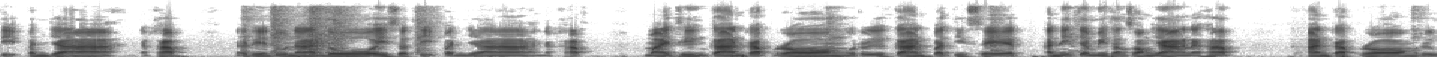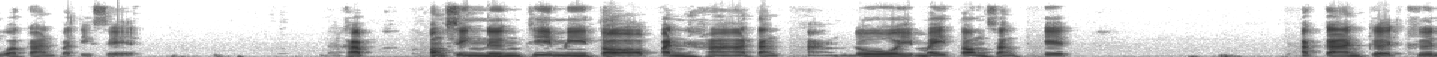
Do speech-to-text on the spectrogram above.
ติปัญญานะครับเรียนดูนะโดยสติปัญญานะครับ หมายถึงการรับรองหรือการปฏิเสธ อันนี้จะมีทั้งสองอย่างนะครับ การรับรองหรือว่าการปฏิเสธนะครับของสิ่งหนึ่งที่มีต่อปัญหาต่างๆ โดยไม่ต้องสังเกต จากการเกิดขึ้น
